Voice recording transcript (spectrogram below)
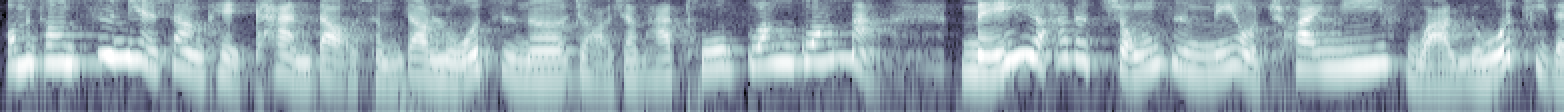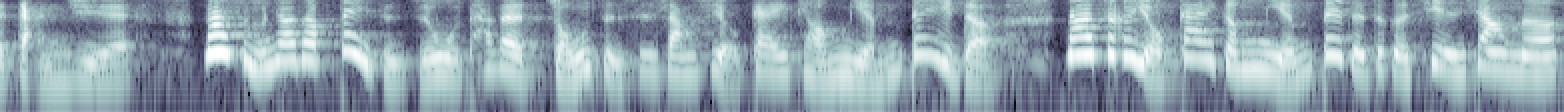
我们从字面上可以看到，什么叫裸子呢？就好像它脱光光嘛，没有它的种子，没有穿衣服啊，裸体的感觉。那什么叫做被子植物？它的种子事实上是有盖一条棉被的。那这个有盖一个棉被的这个现象呢，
